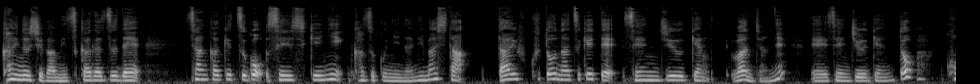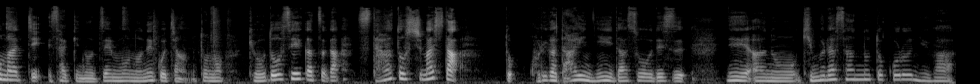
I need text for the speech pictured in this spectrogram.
飼い主が見つからずで3ヶ月後正式に家族になりました大福と名付けて先住犬ワンちゃんね、えー、先住犬と小町さっきの全盲の猫ちゃんとの共同生活がスタートしましたとこれが第2位だそうです。ねあの木村さんのところには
